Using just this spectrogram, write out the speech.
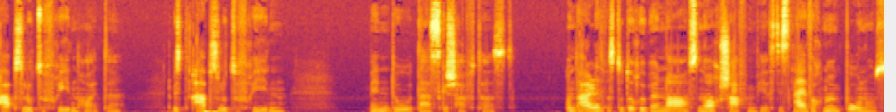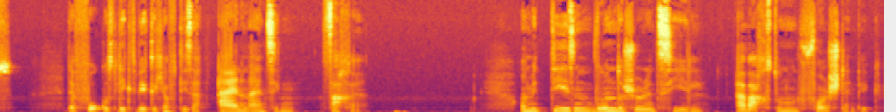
absolut zufrieden heute. Du bist absolut zufrieden, wenn du das geschafft hast. Und alles, was du darüber hinaus noch schaffen wirst, ist einfach nur ein Bonus. Der Fokus liegt wirklich auf dieser einen einzigen Sache. Und mit diesem wunderschönen Ziel erwachst du nun vollständig.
